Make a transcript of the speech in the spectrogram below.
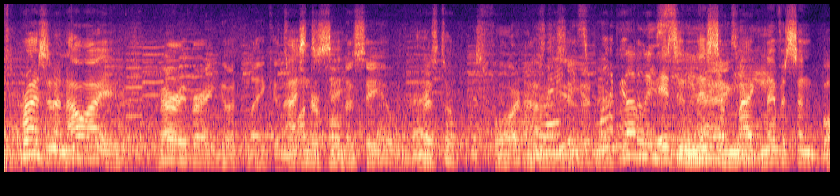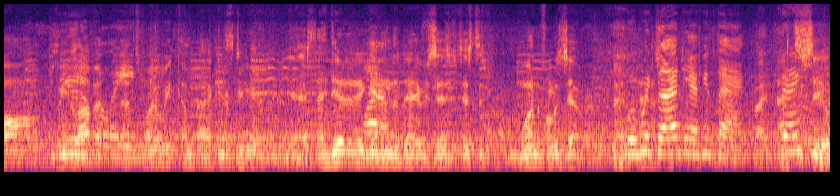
Mr. President, how are you? Very, very good, Blake. It's Nice to wonderful see to see you. Uh, Krystle, Miss Ford, how to are you? you. dear. Lovely to Isn't see this a magnificent ball? We love it. That's why we come back every year. Yes, they did it again, the Davises. It's just as wonderful as ever. Well, we're glad to have you back. Right, nice to see you.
